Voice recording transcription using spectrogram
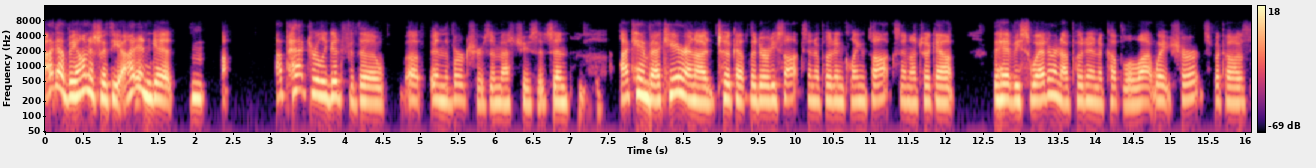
I gotta be honest with you. I didn't get mm, I, I packed really good for the up in the Berkshires in Massachusetts, and I came back here and I took out the dirty socks and I put in clean socks, and I took out the heavy sweater and I put in a couple of lightweight shirts because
